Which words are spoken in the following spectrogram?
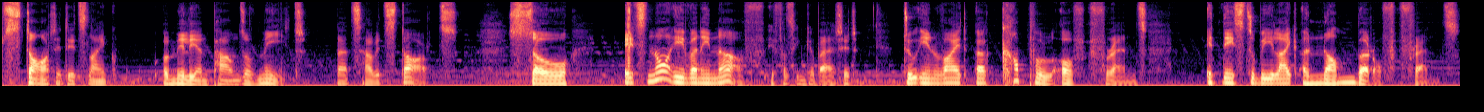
start it it's like a million pounds of meat. That's how it starts. So it's not even enough if I think about it to invite a couple of friends. It needs to be like a number of friends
